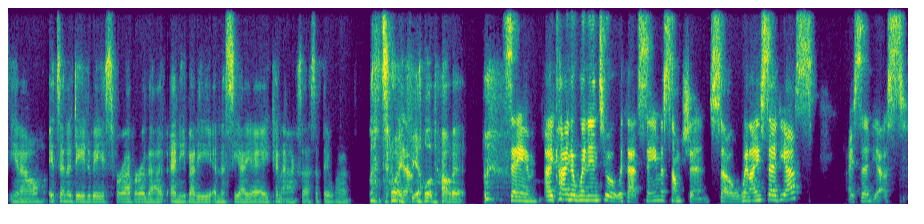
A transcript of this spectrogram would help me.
you know, it's in a database forever that anybody in the CIA can access if they want. That's how Yeah. I feel about it. Same. I kind of went into it with that same assumption. So when I said yes, I said yes.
